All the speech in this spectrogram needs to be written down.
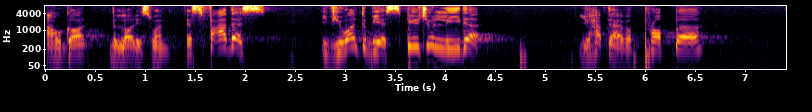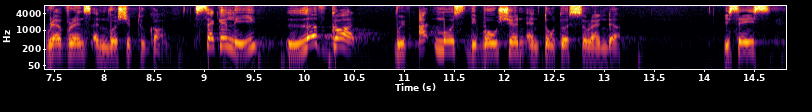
our God, the Lord is one. As fathers, if you want to be a spiritual leader, you have to have a proper reverence and worship to God. Secondly, love God with utmost devotion and total surrender. He says,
